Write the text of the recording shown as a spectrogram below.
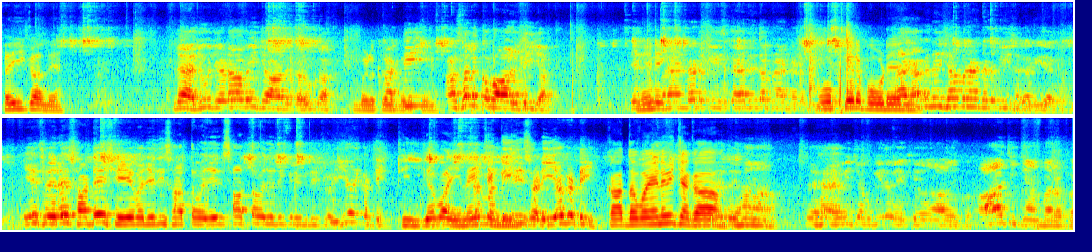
ਸਹੀ ਗੱਲ ਹੈ ਲੈ ਜੂ ਜਿਹੜਾ ਵੀ ਯਾਦ ਕਰੂਗਾ। ਬਿਲਕੁਲ ਕੱਟੀ ਬਿਲਕੁਲ। ਅਸਲ ਕੁਆਲਿਟੀ ਆ। ਇੱਕ ਨਹੀਂ, ਨਹੀਂ। ਬ੍ਰਾਂਡਡ ਪੀਸ ਕਹਿ ਦਿੱਤਾ ਬ੍ਰਾਂਡਡ ਓਕੇ ਰਿਪੋਰਟ ਹੈ ਹੈਗਾ ਜੀ ਕਿ ਨਹੀਂ ਸ਼ਾ ਬ੍ਰਾਂਡਡ ਪੀਸ ਵਧੀਆ ਇਹ ਸਵੇਰੇ 6:30 ਵਜੇ ਦੀ 7 ਵਜੇ ਦੀ 7 ਵਜੇ ਦੀ ਕਰੀਬ ਦੀ ਚੋਈ ਆ ਇਹ ਕੱਟੀ। ਠੀਕ ਹੈ ਭਾਜੀ ਨਹੀਂ ਤੇ ਮੰਡੀ ਦੀ ਚੰਗੀ ਸੜੀ ਆ ਗੱਡੀ ਕੱਦ ਵਜਨ ਵੀ ਚੰਗਾ। ਤੇ ਹਾਂ ਤੇ ਹੈ ਵੀ ਚੌਗੀ ਤੇ ਵੇਖਿਓ ਆ ਵੇਖੋ ਆ ਚੀਜ਼ਾਂ ਬਰਫ਼।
